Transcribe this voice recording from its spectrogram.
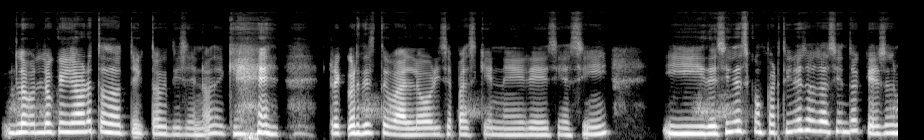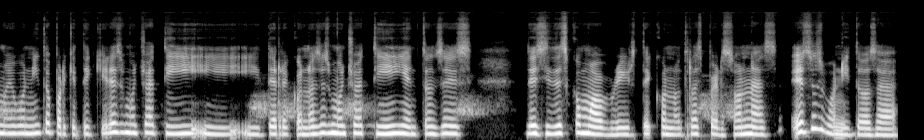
lo lo que ahora todo TikTok dice, ¿no? De que recuerdes tu valor y sepas quién eres y así, y decides compartir eso, o sea, siento que eso es muy bonito porque te quieres mucho a ti y y te reconoces mucho a ti, y entonces decides como abrirte con otras personas. Eso es bonito, o sea,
